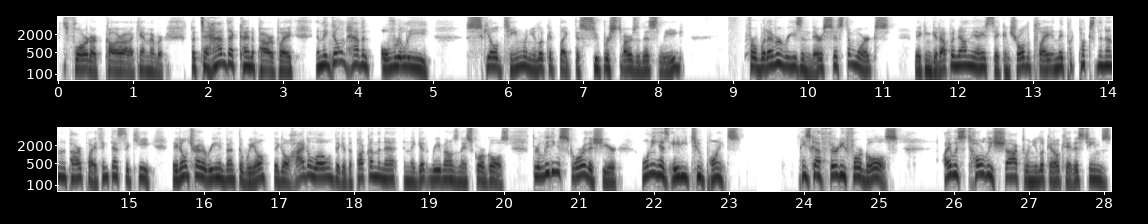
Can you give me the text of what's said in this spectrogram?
it's Florida or Colorado, I can't remember. But to have that kind of power play, and they don't have an overly skilled team when you look at like the superstars of this league. For whatever reason, their system works. They can get up and down the ice. They control the play, and they put pucks in the net on the power play. I think that's the key. They don't try to reinvent the wheel. They go high to low. They get the puck on the net, and they get rebounds and they score goals. Their leading scorer this year only has 82 points. He's got 34 goals. I was totally shocked when you look at okay, this team's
